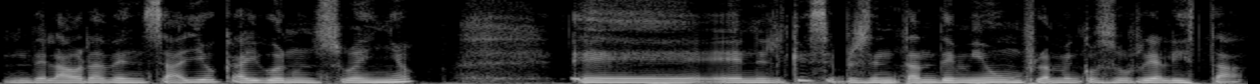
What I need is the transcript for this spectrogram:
de la hora de ensayo, caigo en un sueño eh, en el que se presentan de mí un flamenco surrealista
